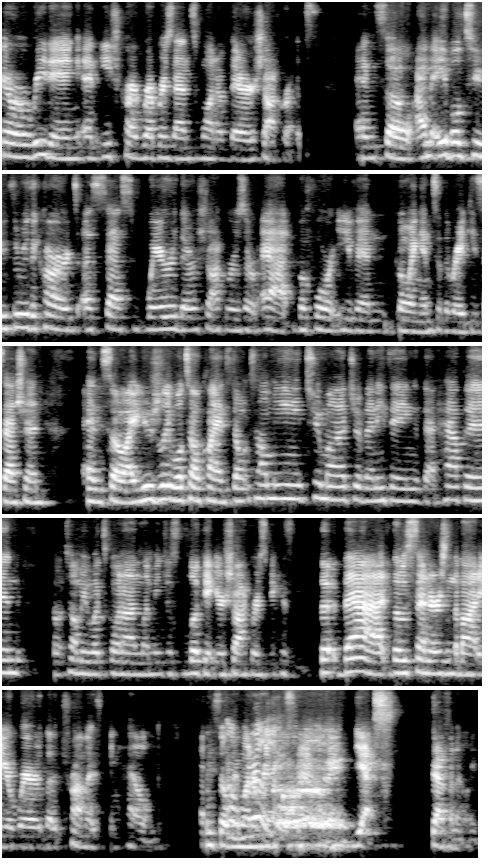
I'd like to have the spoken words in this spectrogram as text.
tarot reading, and each card represents one of their chakras. And so I'm able to, through the cards, assess where their chakras are at before even going into the Reiki session. And so I usually will tell clients, don't tell me too much of anything that happened. Don't tell me what's going on. Let me just look at your chakras because the, that, those centers in the body are where the trauma is being held. And so oh, we want really? to release Yes, definitely.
